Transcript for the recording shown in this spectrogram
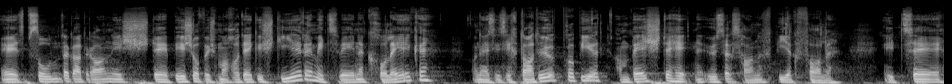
Das Besondere daran ist, der Bischof ist mal degustieren mit zwei Kollegen. Und dann haben sie sich da durchprobiert. Am besten hat ihnen unser Hanfbier gefallen. Jetzt äh,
